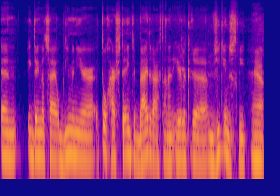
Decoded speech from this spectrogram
en ik denk dat zij op die manier toch haar steentje bijdraagt aan een eerlijkere muziekindustrie. Ja.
